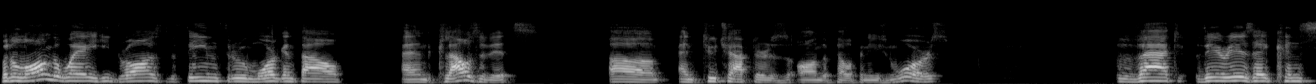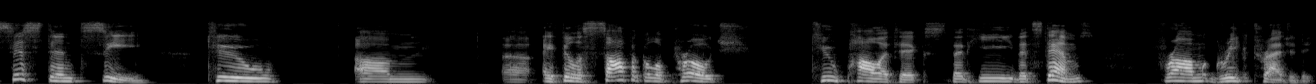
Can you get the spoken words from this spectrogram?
But along the way, he draws the theme through Morgenthau and Clausewitz uh, and two chapters on the Peloponnesian Wars that there is a consistency to um, uh, a philosophical approach to politics that he that stems from Greek tragedy.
